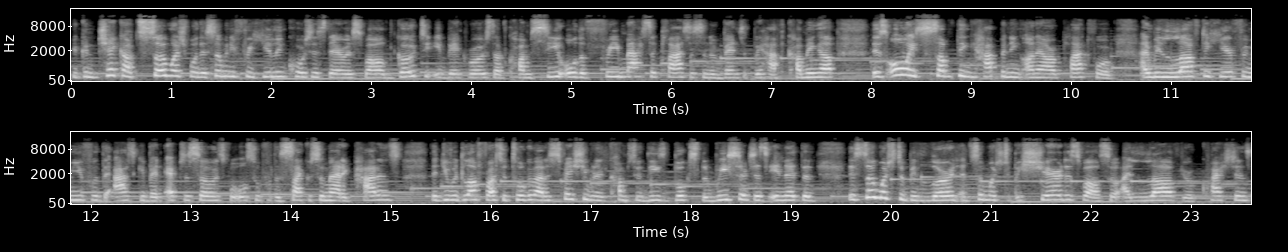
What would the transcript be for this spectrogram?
You can check out so much more. There's so many free healing courses there as well. Go to YvetteRose.com, see all the free master classes and events that we have coming up. There's always something happening on our platform. And we love to hear from you for the Ask Yvette episodes, but also for the psychosomatic patterns that you would love for us to talk about, especially when it comes to these books, the research that's in it. And there's so much to be learned and so much to be shared as well. So I love your questions.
